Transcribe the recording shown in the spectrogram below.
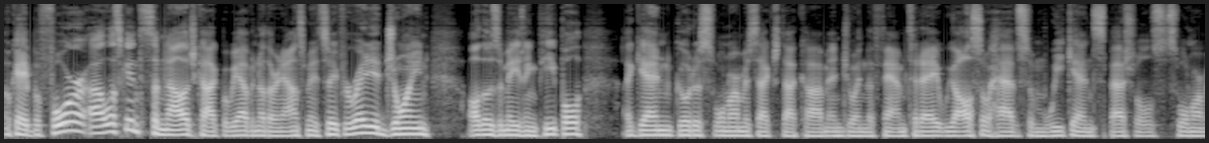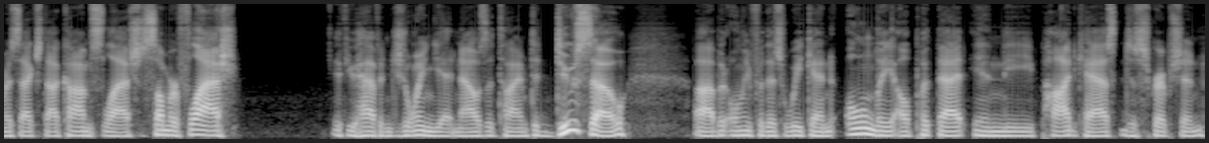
Okay, before uh, let's get into some knowledge cock, but we have another announcement. So if you're ready to join all those amazing people, again, go to swolenormousx.com and join the fam today. We also have some weekend specials, swolenormousx.com slash summer flash. If you haven't joined yet, now is the time to do so uh, but only for this weekend only. I'll put that in the podcast description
